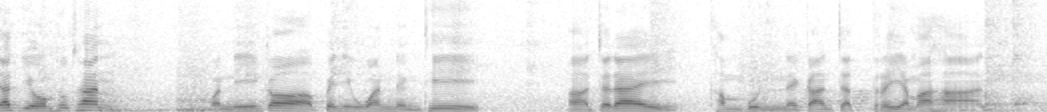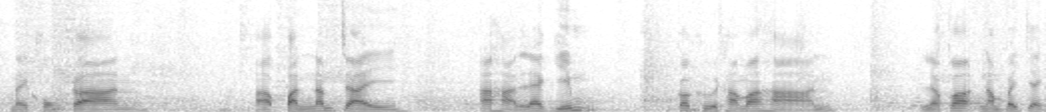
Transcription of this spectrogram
ญาติโยมทุกท่าน วันนี้ก็เป็นอีกวันหนึ่งที่จะได้ทำบุญในการจัดเตรียมอาหารในโครงการปันน้ำใจอาหารแลกยิ้ม ก็คือทำอาหาร แล้วก็นำไปแจก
